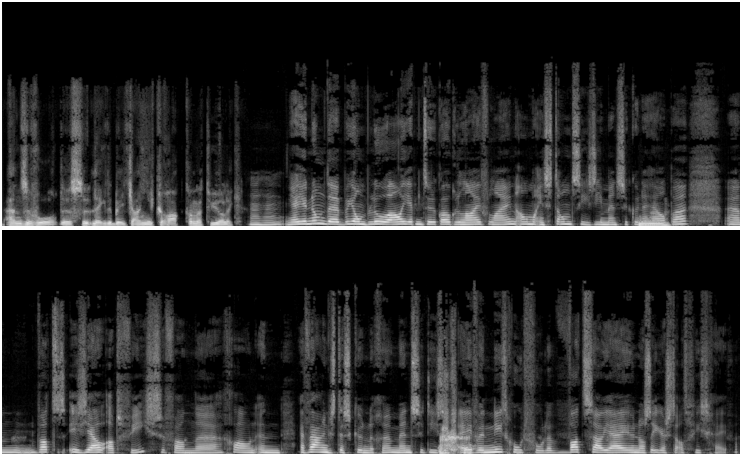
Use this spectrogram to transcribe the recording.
enzovoort. Dus het ligt een beetje aan je karakter natuurlijk. Mm-hmm. Ja, je noemde Beyond Blue al, je hebt natuurlijk ook Lifeline, allemaal instanties die mensen kunnen mm. helpen. Um, wat is jouw advies van uh, gewoon een ervaringsdeskundige, mensen die zich even niet goed voelen? Wat zou jij hun als eerste advies geven?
